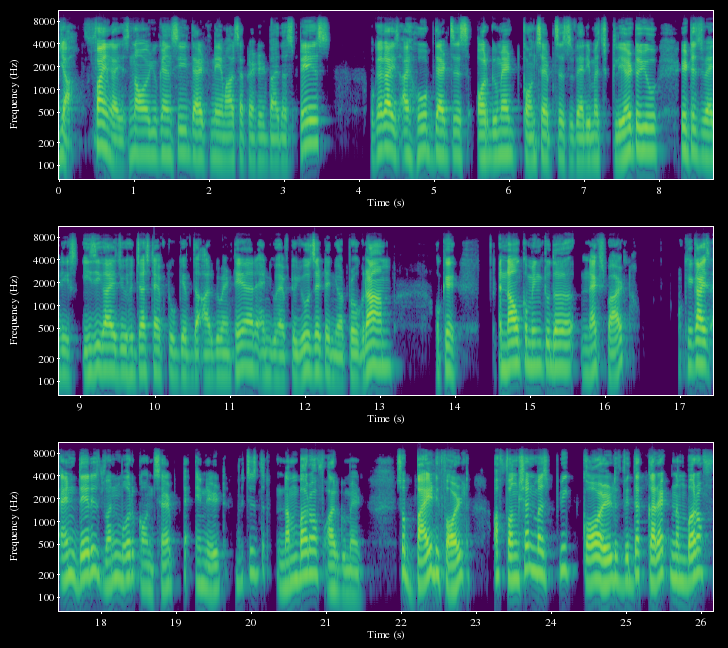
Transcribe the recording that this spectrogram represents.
yeah fine guys. Now you can see that name are separated by the space. Okay guys i hope that this argument concepts is very much clear to you. It is very easy guys. You just have to give the argument here and you have to use it in your program. Okay and now coming to the next part. Okay guys and there is one more concept in it which is the number of argument. So by default a function must be called with the correct number of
